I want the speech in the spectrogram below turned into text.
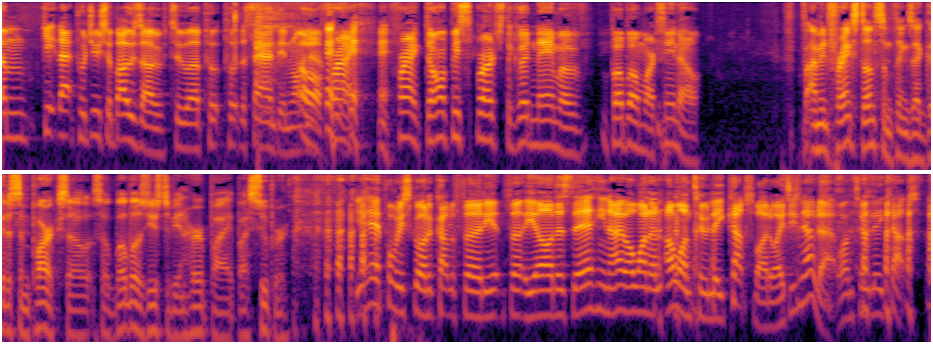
um, get that producer Bozo to uh, put put the sand in right Oh, now. Frank, Frank, don't besmirch the good name of Bobo Martino. I mean, Frank's done some things at Goodison Park, so so Bobo's used to being hurt by by Super. Yeah, probably scored a couple of 30, 30 yarders there. You know, I won a, I won two league cups by the way. Did you know that? Won two league cups.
